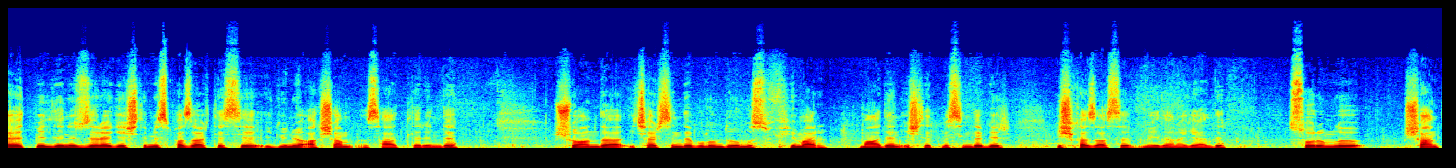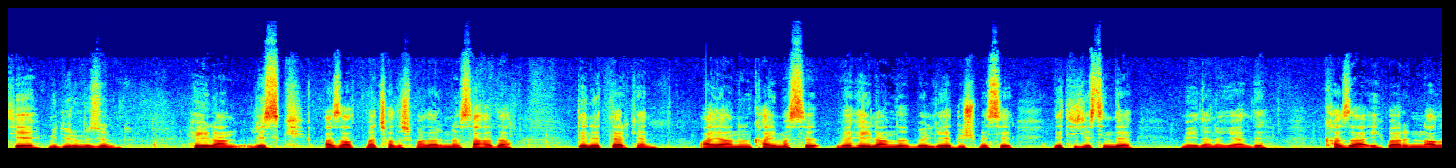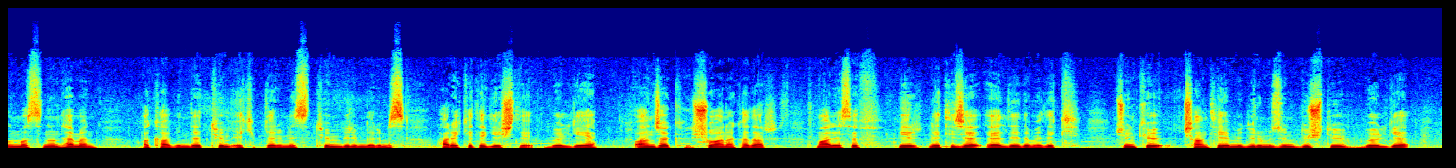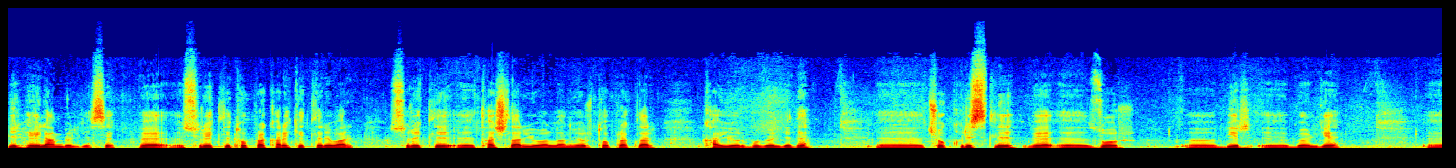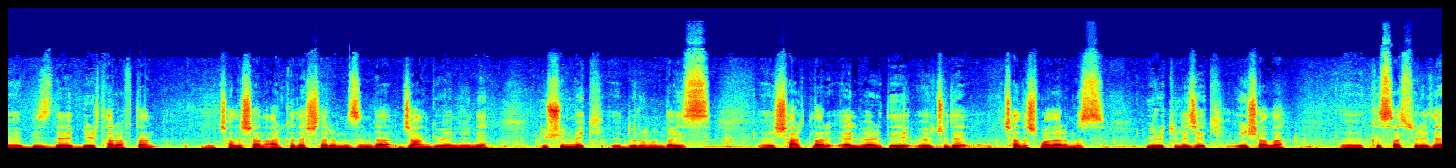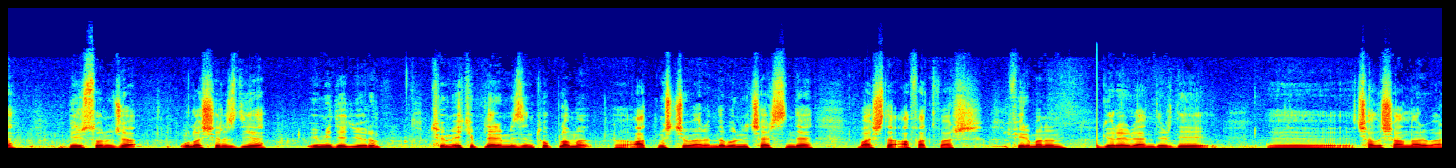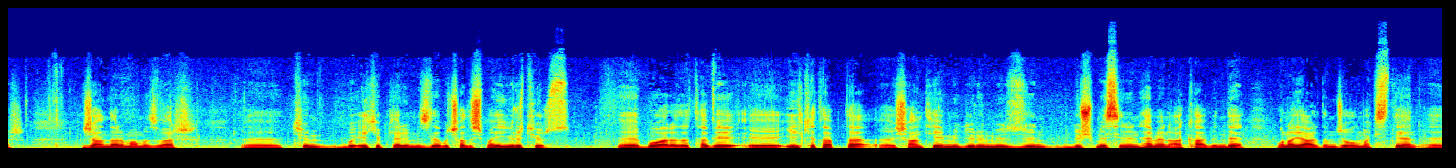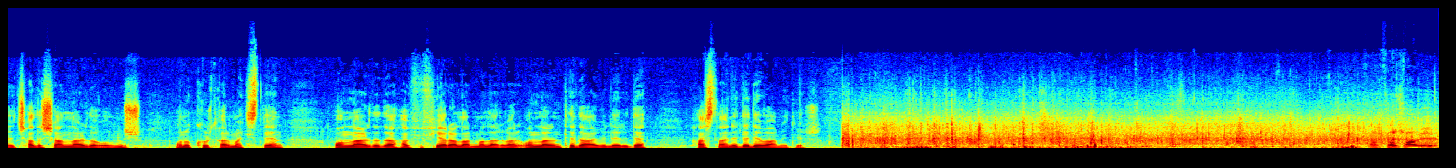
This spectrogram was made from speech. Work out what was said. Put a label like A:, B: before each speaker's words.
A: Evet bildiğiniz üzere geçtiğimiz pazartesi günü akşam saatlerinde şu anda içerisinde bulunduğumuz Fimar Maden İşletmesi'nde bir iş kazası meydana geldi. Sorumlu şantiye müdürümüzün heyelan risk azaltma çalışmalarını sahada denetlerken ayağının kayması ve heyelanlı bölgeye düşmesi neticesinde meydana geldi. Kaza ihbarının alınmasının hemen akabinde tüm ekiplerimiz, tüm birimlerimiz harekete geçti bölgeye. Ancak şu ana kadar maalesef bir netice elde edemedik. Çünkü şantiye müdürümüzün düştüğü bölge bir heyelan bölgesi ve sürekli toprak hareketleri var. Sürekli e, taşlar yuvarlanıyor, topraklar kayıyor bu bölgede. E, Çok riskli ve e, zor bir bölge. Biz de bir taraftan çalışan arkadaşlarımızın da can güvenliğini düşünmek e, durumundayız. E, Şartlar el verdiği ölçüde çalışmalarımız yürütülecek. İnşallah e, kısa sürede bir sonuca ulaşırız diye ümit ediyorum. Tüm ekiplerimizin toplamı e, 60 civarında. Bunun içerisinde başta AFAD var. Firmanın görevlendirdiği e, çalışanlar var. Jandarmamız var. E, Tüm bu ekiplerimizle bu çalışmayı yürütüyoruz. E, Bu arada tabii e, ilk etapta e, şantiye müdürümüzün düşmesinin hemen akabinde ona yardımcı olmak isteyen e, çalışanlar da olmuş. Onu kurtarmak isteyen. Onlarda da hafif yaralanmalar var. Onların tedavileri de hastanede devam ediyor.
B: Arka çalıyor.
